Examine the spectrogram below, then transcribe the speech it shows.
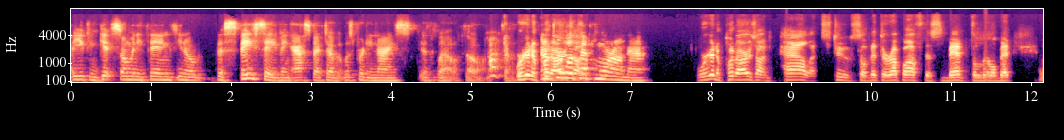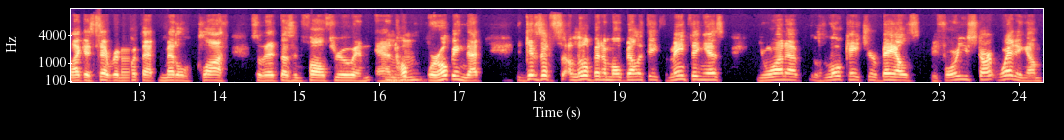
you can get so many things, you know, the space saving aspect of it was pretty nice as well. So awesome. We're going to put ours we'll on, touch more on that we're going to put ours on pallets too, so that they're up off this vent a little bit. And like I said, we're going to put that metal cloth so that it doesn't fall through. And and mm-hmm. hope, we're hoping that it gives us a little bit of mobility. The main thing is you want to locate your bales before you start wetting them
